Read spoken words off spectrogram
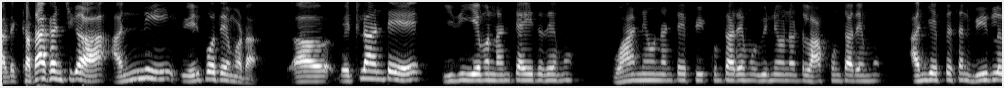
అంటే కటాకంచిగా అన్నీ వెళ్ళిపోతాయి అన్నమాట ఎట్లా అంటే ఇది ఏమన్నా అంటే అవుతుందేమో వాడిని ఏమనంటే పీక్కుంటారేమో వీడిని ఏమనంటే లాక్కుంటారేమో అని చెప్పేసి అని వీరిలో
